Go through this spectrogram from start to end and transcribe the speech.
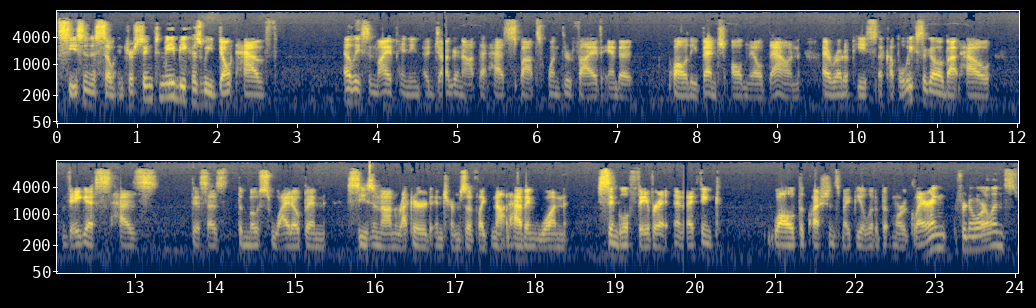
season is so interesting to me because we don't have, at least in my opinion, a juggernaut that has spots one through five and a quality bench all nailed down. I wrote a piece a couple weeks ago about how Vegas has this as the most wide open season on record in terms of like not having one single favorite. And I think while the questions might be a little bit more glaring for New Orleans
